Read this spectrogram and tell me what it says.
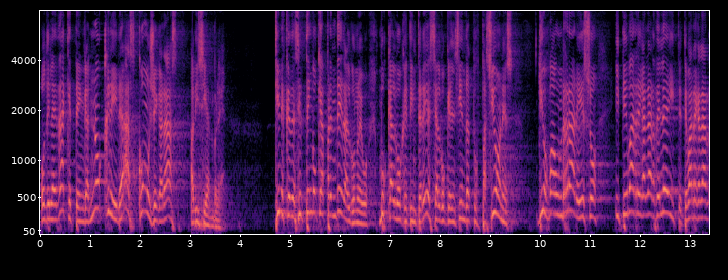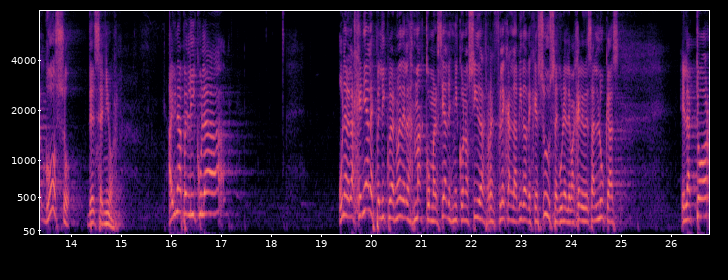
o de la edad que tengas, no creerás cómo llegarás a diciembre. Tienes que decir, tengo que aprender algo nuevo. Busca algo que te interese, algo que encienda tus pasiones. Dios va a honrar eso y te va a regalar deleite, te va a regalar gozo del Señor. Hay una película, una de las geniales películas, no es de las más comerciales ni conocidas, reflejan la vida de Jesús, según el Evangelio de San Lucas. El actor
